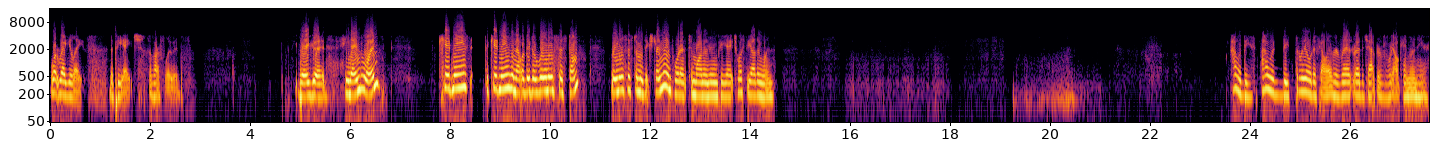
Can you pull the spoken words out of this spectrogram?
What regulates the pH of our fluids? Very good. He named one. Kidneys, the kidneys, and that would be the renal system. Renal system is extremely important to monitoring pH. What's the other one? I would be I would be thrilled if y'all ever read read the chapter before y'all came on here.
